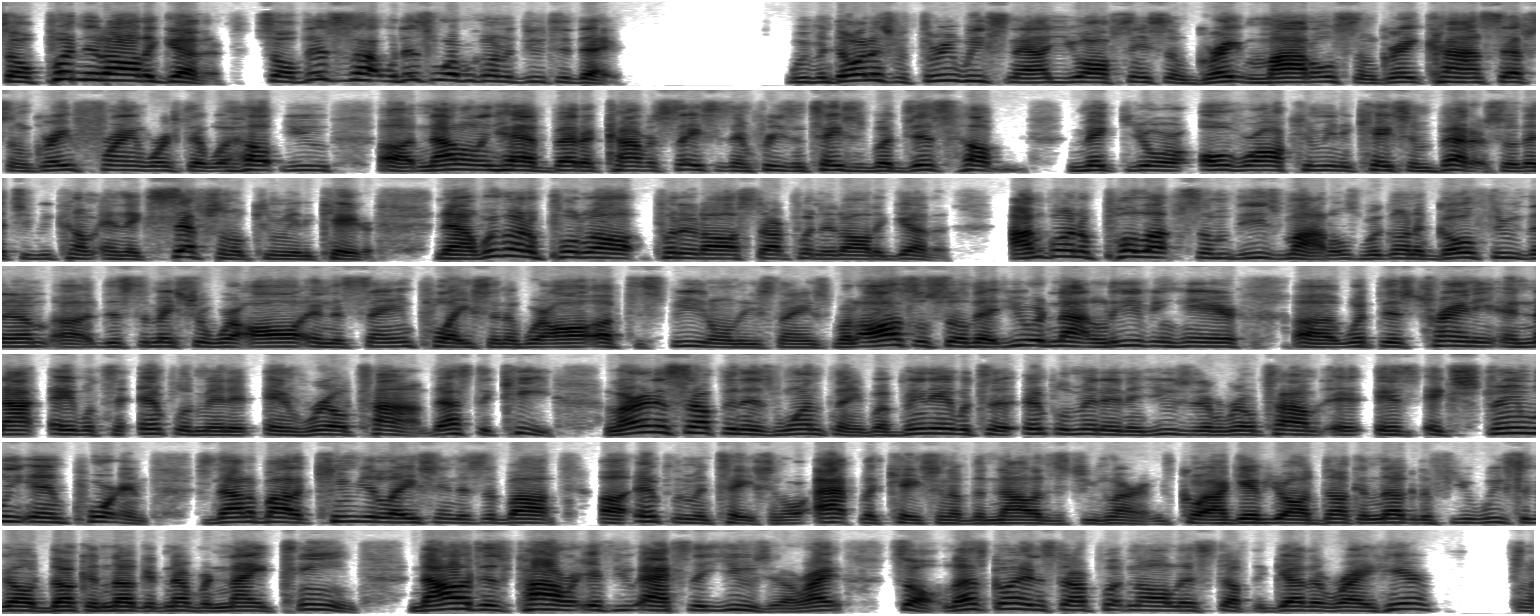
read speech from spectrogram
So putting it all together. So this is how this is what we're going to do today. We've been doing this for three weeks now. You all have seen some great models, some great concepts, some great frameworks that will help you uh, not only have better conversations and presentations, but just help make your overall communication better so that you become an exceptional communicator. Now we're going to put it all, put it all, start putting it all together. I'm going to pull up some of these models. We're going to go through them uh, just to make sure we're all in the same place and that we're all up to speed on these things, but also so that you are not leaving here uh, with this training and not able to implement it in real time. That's the key. Learning something is one thing, but being able to implement it and use it in real time is extremely important. It's not about accumulation, it's about uh, implementation or application of the knowledge that you learned. I gave you all Duncan Nugget a few weeks ago, Duncan Nugget number 19. Knowledge is power if you actually use it, all right? So let's go ahead and start putting all this stuff together right here.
